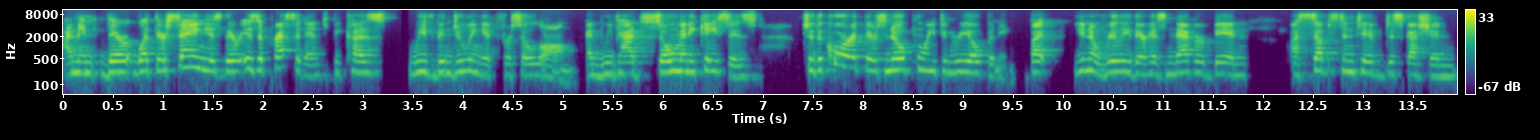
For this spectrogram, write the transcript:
I mean, they're what they're saying is there is a precedent because we've been doing it for so long and we've had so many cases to the court there's no point in reopening but you know really there has never been a substantive discussion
